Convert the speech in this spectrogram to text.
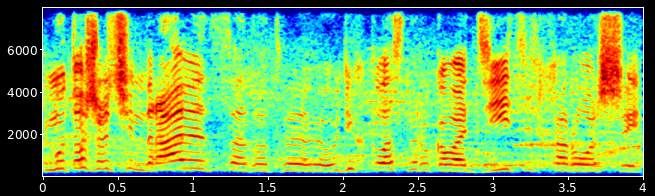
Ему тоже очень нравится, тут, э, у них классный руководитель хороший,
